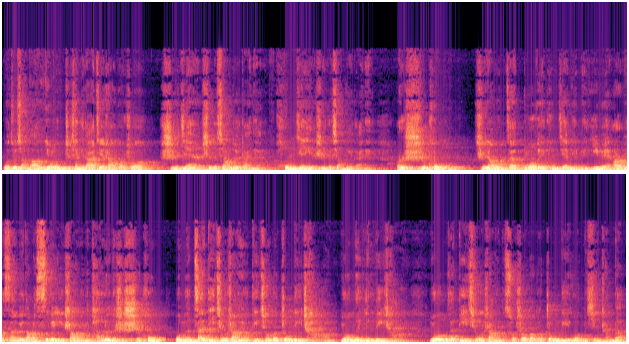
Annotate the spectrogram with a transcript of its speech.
我就想到，因为我们之前给大家介绍过，说时间是个相对概念，空间也是一个相对概念，而时空实际上我们在多维空间里面，一维、二维、三维到了四维以上，我们谈论的是时空。我们在地球上有地球的重力场，有我们的引力场，有我们在地球上所受到的重力，我们形成的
